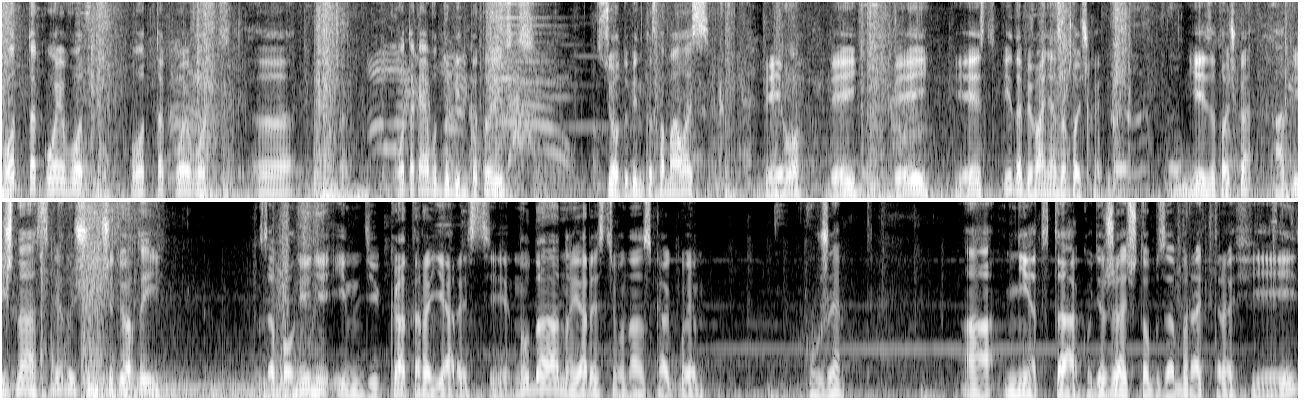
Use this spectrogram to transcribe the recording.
вот такой вот... Вот такой вот... Э, вот такая вот дубинка, то есть... Все, дубинка сломалась. Бей его. Бей. Бей. Есть. И добивание заточкой. Есть заточка. Отлично. Следующий, четвертый. Заполнение индикатора ярости. Ну да, но ярости у нас как бы уже а, нет. Так, удержать, чтобы забрать трофей.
